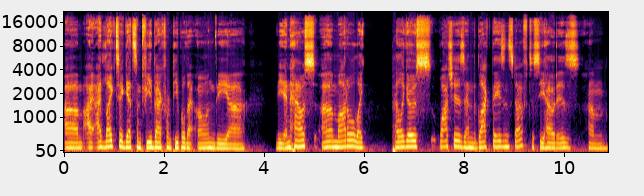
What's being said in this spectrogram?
um, I, I'd like to get some feedback from people that own the uh, the in-house uh, model, like Pelagos watches and the Black Bays and stuff, to see how it is um,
